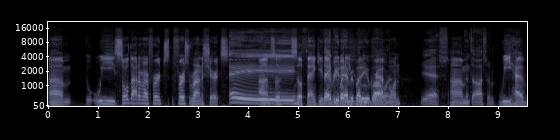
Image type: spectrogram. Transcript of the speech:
Um, we sold out of our first first run of shirts. Hey, Um, so so thank you to Thank you to everybody, everybody who, who bought grabbed one. one. Yes. Um, That's awesome. we have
